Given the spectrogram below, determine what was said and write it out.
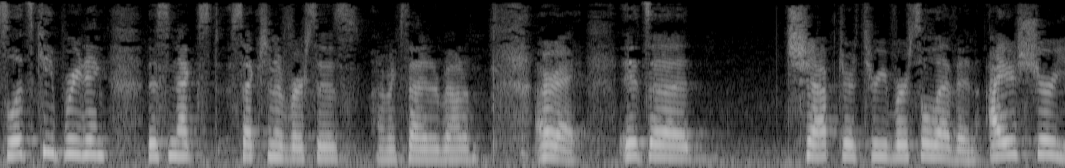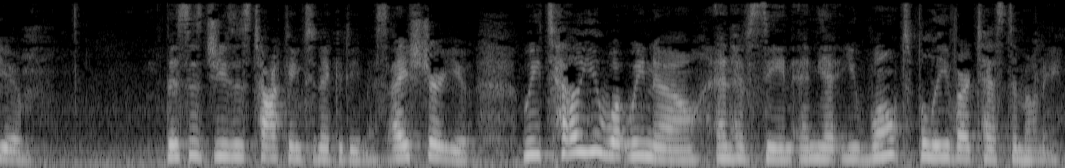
So let's keep reading this next section of verses. I'm excited about them. All right. It's a chapter 3 verse 11. I assure you, this is Jesus talking to Nicodemus. I assure you, we tell you what we know and have seen, and yet you won't believe our testimony.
